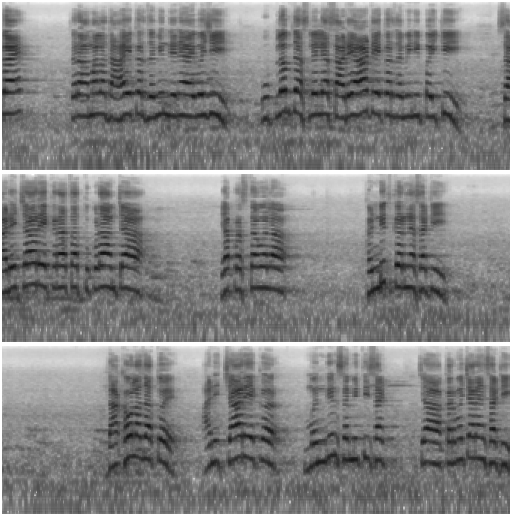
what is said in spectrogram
काय? तर आम्हाला दहा एकर जमीन देण्याऐवजी उपलब्ध असलेल्या साडेआठ एकर जमिनीपैकी साडेचार एकराचा तुकडा आमच्या या प्रस्तावाला खंडित करण्यासाठी दाखवला जातो आहे आणि चार एकर मंदिर समितीसाठीच्या कर्मचाऱ्यांसाठी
